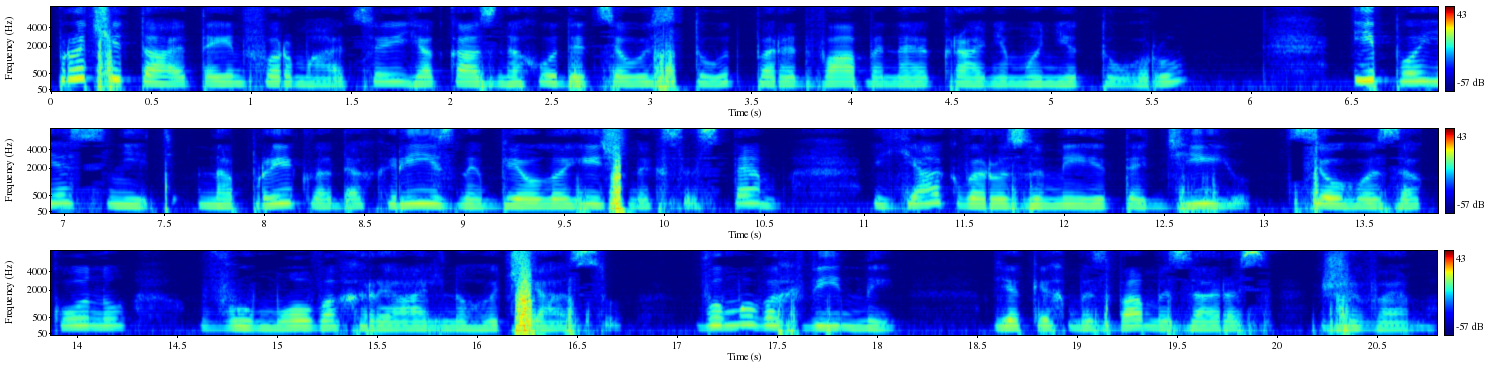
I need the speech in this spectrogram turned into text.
Прочитайте інформацію, яка знаходиться ось тут перед вами на екрані монітору, і поясніть на прикладах різних біологічних систем, як ви розумієте дію цього закону в умовах реального часу, в умовах війни, в яких ми з вами зараз живемо.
